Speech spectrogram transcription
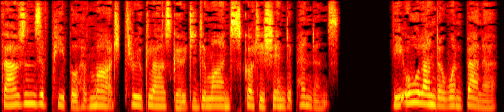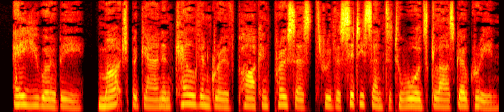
Thousands of people have marched through Glasgow to demand Scottish independence. The All Under One banner, AUOB, march began in Kelvingrove Park and processed through the city centre towards Glasgow Green.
